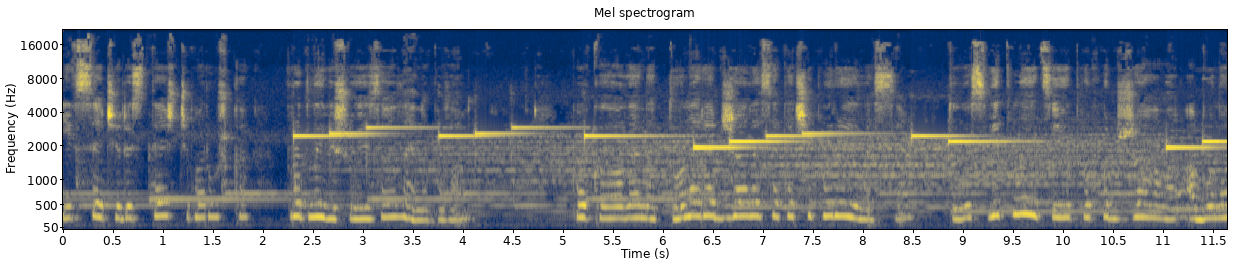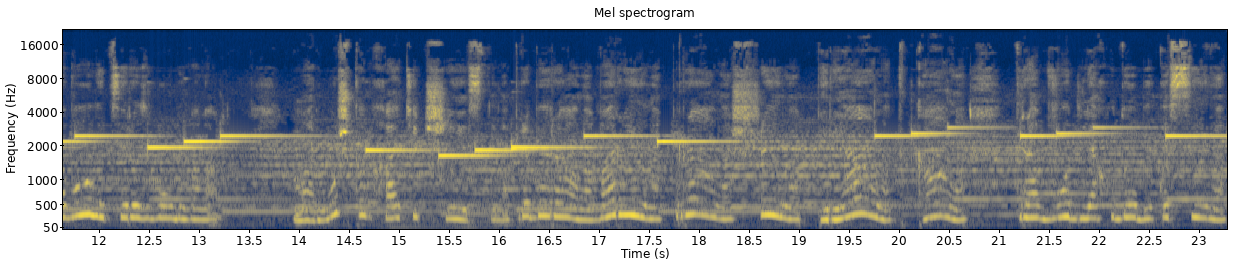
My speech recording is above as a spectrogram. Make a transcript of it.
І все через те, що Марушка вродливішою за Олену була. Поки Олена то наряджалася та чепурилася, то світлицею проходжала або на вулиці розгулювала. Марушка в хаті чистила, прибирала, варила, прала, шила, пряла, ткала, траву для худоби косила,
